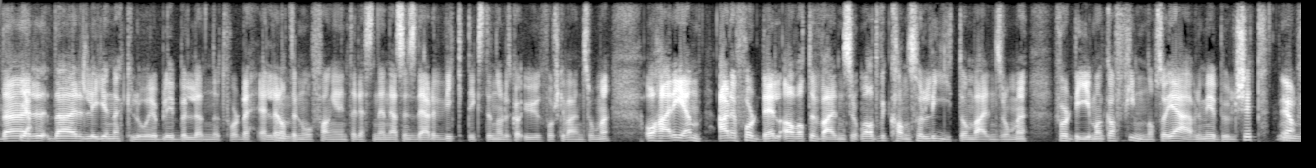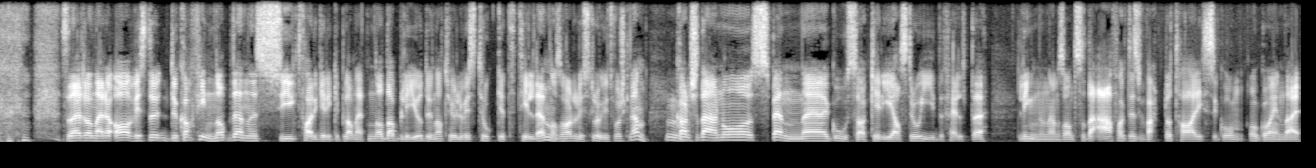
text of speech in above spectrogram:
Der, der ligger nøkkelordet 'bli belønnet for det', eller at Mm. det noe fanger interessen din. Jeg synes Det er det viktigste når du skal utforske verdensrommet. Og her igjen er det en fordel av at, at vi kan så lite om verdensrommet, fordi man kan finne opp så jævlig mye bullshit. Ja. Så det er sånn der, å, hvis du, du kan finne opp denne sykt fargerike planeten, og da blir jo du naturligvis trukket til den, og så har du lyst til å utforske den. Mm. Kanskje det er noen spennende godsaker i asteroidefeltet, lignende eller noe sånt. Så det er faktisk verdt å ta risikoen og gå inn der.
